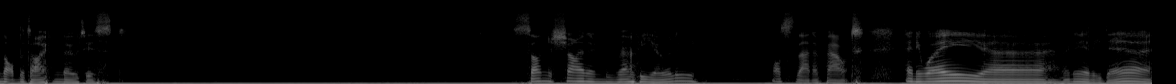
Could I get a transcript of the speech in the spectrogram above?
not that I've noticed. Sunshine and ravioli? What's that about? Anyway, uh, we're nearly there.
